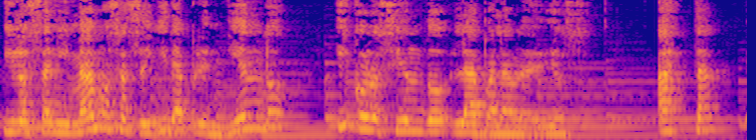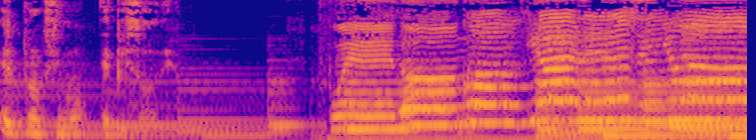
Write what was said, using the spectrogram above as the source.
y los animamos a seguir aprendiendo y conociendo la palabra de Dios. Hasta el próximo episodio. Puedo confiar en el Señor,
